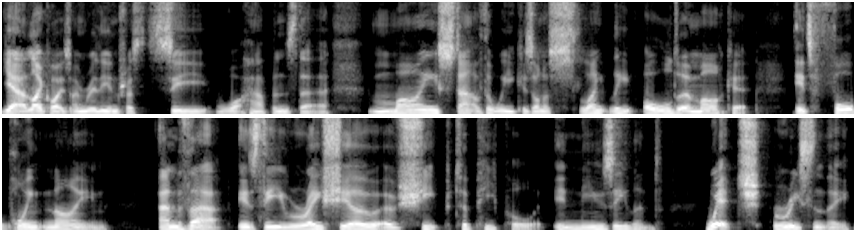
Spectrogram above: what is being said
Yeah, likewise, I'm really interested to see what happens there. My stat of the week is on a slightly older market it's 4.9. And that is the ratio of sheep to people in New Zealand, which recently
